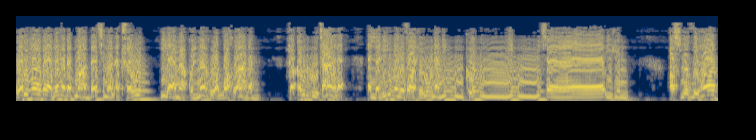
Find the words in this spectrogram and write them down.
ولهذا ذهب ابن عباس والأكثرون إلى ما قلناه والله أعلم. فقوله تعالى الذين يظاهرون منكم من نسائهم أصل الظهار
